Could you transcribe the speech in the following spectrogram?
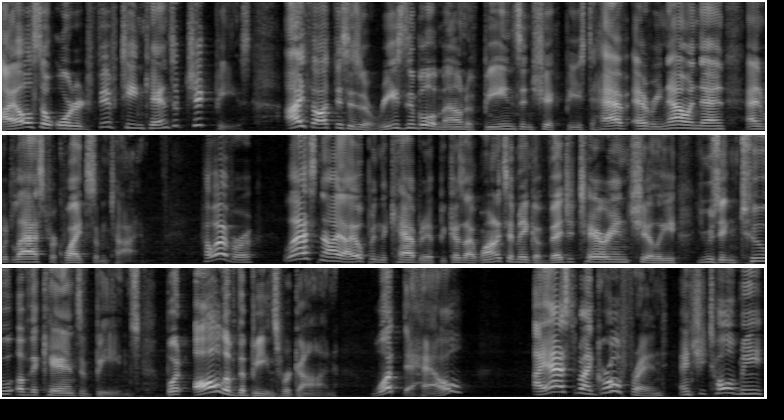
I also ordered 15 cans of chickpeas. I thought this is a reasonable amount of beans and chickpeas to have every now and then and would last for quite some time. However, last night I opened the cabinet because I wanted to make a vegetarian chili using two of the cans of beans, but all of the beans were gone. What the hell? I asked my girlfriend, and she told me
